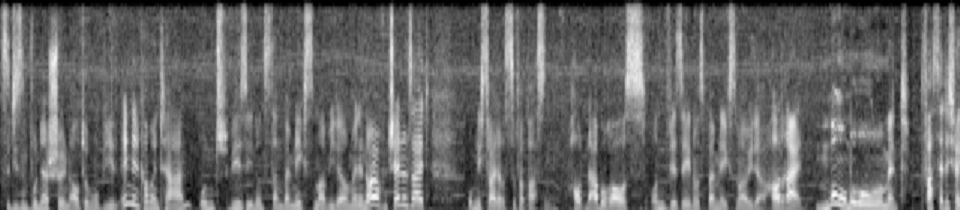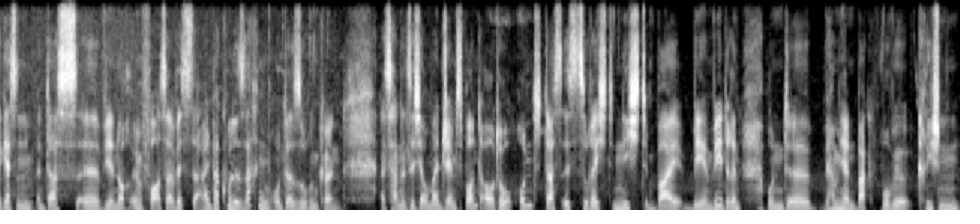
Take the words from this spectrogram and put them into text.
zu diesem wunderschönen Automobil in den Kommentaren. Und wir sehen uns dann beim nächsten Mal wieder. Und wenn ihr neu auf dem Channel seid um nichts weiteres zu verpassen. Haut ein Abo raus und wir sehen uns beim nächsten Mal wieder. Haut rein! Moment. Fast hätte ich vergessen, dass äh, wir noch im Forza Vista ein paar coole Sachen untersuchen können. Es handelt sich ja um ein James Bond Auto und das ist zu Recht nicht bei BMW drin. Und äh, wir haben hier einen Bug, wo wir kriechen.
